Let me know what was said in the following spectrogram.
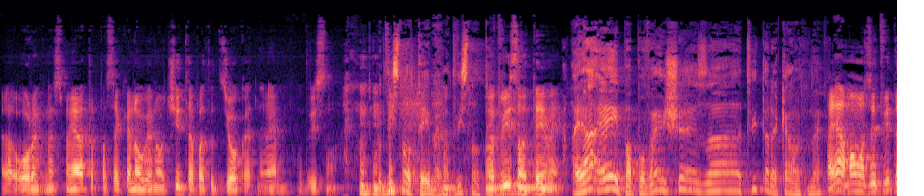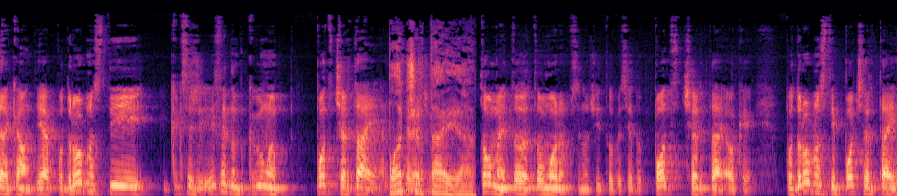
uh, orang nasmejati, pa se kaj novega naučiti, pa tudi zjokati, ne vem, odvisno. odvisno od teme. Odvisno od teme. odvisno od teme. A ja, ej, pa povej še za Twitter račun. Ja, imamo zdaj Twitter račun, ja, podrobnosti, kako se že, jaz vedno, kako. Podčrtaj. Podčrtaj, ja. To, me, to, to moram se naučiti, to besedo. Podčrtaj, ok. Podrobnosti podčrtaj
